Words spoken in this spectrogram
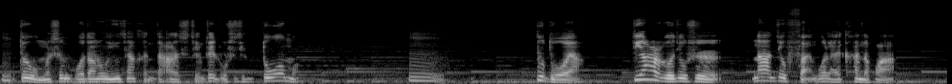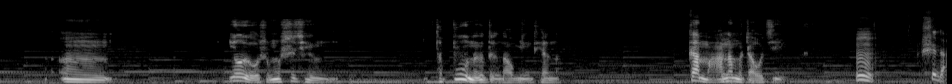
嗯对我们生活当中影响很大的事情，这种事情多吗？嗯不多呀。第二个就是，那就反过来看的话，嗯，又有什么事情，它不能等到明天呢？干嘛那么着急？嗯，是的，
